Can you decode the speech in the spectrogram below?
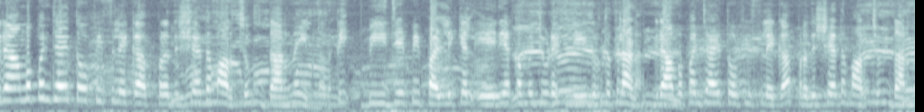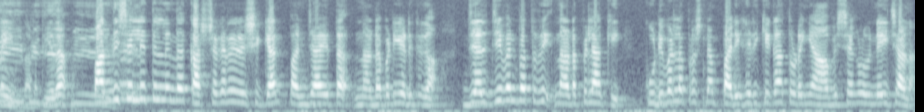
ഗ്രാമപഞ്ചായത്ത് ഓഫീസിലേക്ക് പ്രതിഷേധ മാർച്ചും ധർണയും നടത്തി. B J P Pallikkal area കമ്മിറ്റിയുടെ നേതൃത്വത്തിലാണ് ഗ്രാമപഞ്ചായത്ത് ഓഫീസിലേക്ക് പ്രതിഷേധ മാർച്ചും ധർണയും നടത്തിയത്. പന്നിശല്യത്തിൽ നിന്ന് കർഷകരെ രക്ഷിക്കാൻ പഞ്ചായത്ത് നടപടിയെടുക്കുക ജൽജീവൻ പദ്ധതി നടപ്പിലാക്കി കുടിവെള്ള പ്രശ്നം പരിഹരിക്കുക തുടങ്ങിയ ആവശ്യങ്ങൾ ഉന്നയിച്ചാണ്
